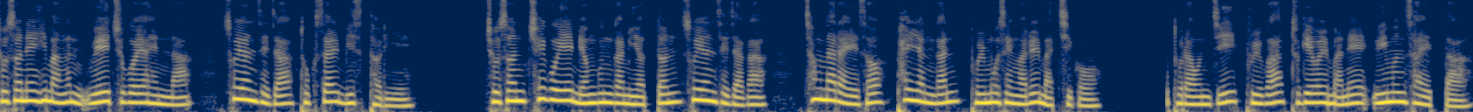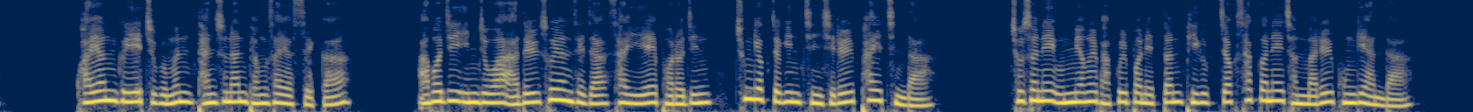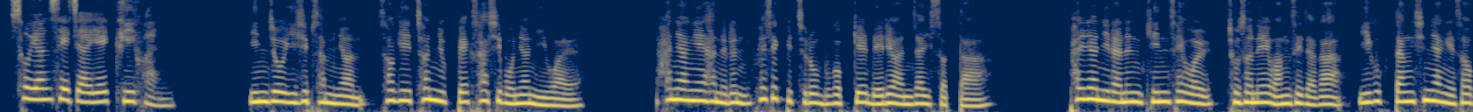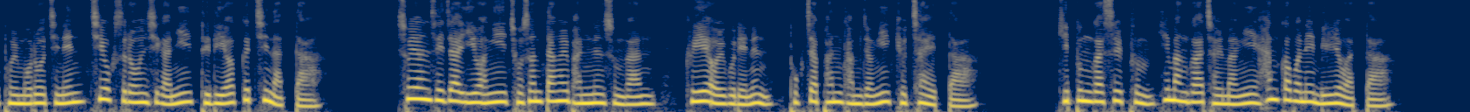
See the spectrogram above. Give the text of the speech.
조선의 희망은 왜 죽어야 했나? 소현세자 독살 미스터리. 조선 최고의 명군감이었던 소현세자가 청나라에서 8년간 볼모 생활을 마치고 돌아온 지 불과 두 개월 만에 의문사했다. 과연 그의 죽음은 단순한 병사였을까? 아버지 인조와 아들 소현세자 사이에 벌어진 충격적인 진실을 파헤친다. 조선의 운명을 바꿀 뻔했던 비극적 사건의 전말을 공개한다. 소현세자의 귀환. 인조 23년 서기 1645년 2월 한양의 하늘은 회색빛으로 무겁게 내려앉아 있었다. 8년이라는 긴 세월 조선의 왕세자가 이국 땅 심양에서 볼모로 지낸 치욕스러운 시간이 드디어 끝이 났다. 소현세자 이왕이 조선 땅을 밟는 순간 그의 얼굴에는 복잡한 감정이 교차했다. 기쁨과 슬픔, 희망과 절망이 한꺼번에 밀려왔다.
